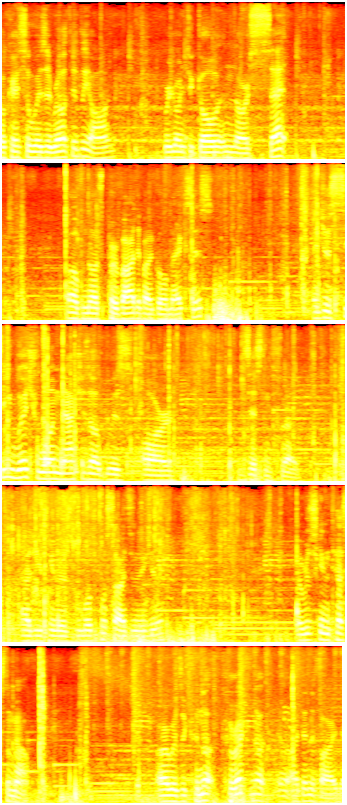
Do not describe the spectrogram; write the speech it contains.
Okay, so is it relatively on? We're going to go in our set of nuts provided by Gomexus and just see which one matches up with our existing thread. As you see, there's multiple sides in here. And we're just going to test them out. Alright, with the correct nut uh, identified,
